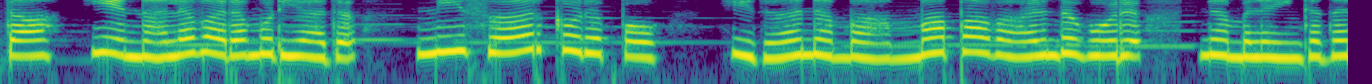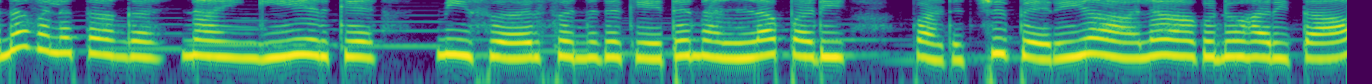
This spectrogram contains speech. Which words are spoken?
கீதா என்னால் வர முடியாது. நீ சார் கூட போ. இது நம்ம அம்மா அப்பா வாழ்ந்த ஊர். நம்மளை இங்கே தானே வளர்த்தாங்க. நான் இங்கேயே இருக்கேன். நீ சார் சொன்னதை கேட்டு நல்லா படி. படிச்சு பெரிய ஆளாக ஆகணும் ஹரிதா.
